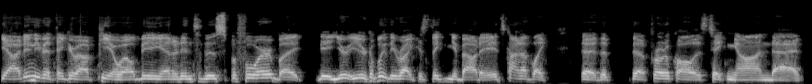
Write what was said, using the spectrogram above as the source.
Yeah, I didn't even think about POL being added into this before, but you're you're completely right because thinking about it, it's kind of like the the, the protocol is taking on that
